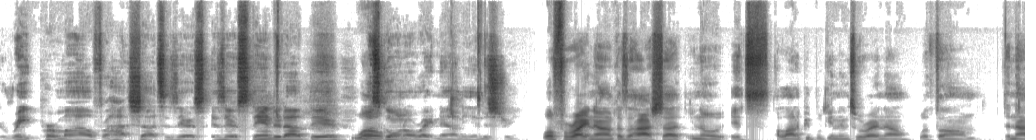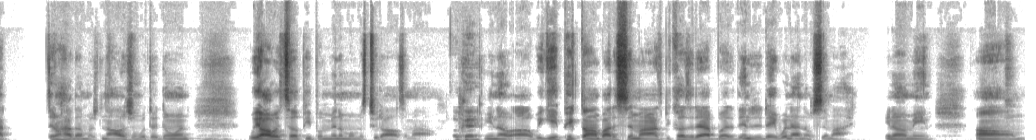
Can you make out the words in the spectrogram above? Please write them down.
the rate per mile for hot shots? Is there a, is there a standard out there? what's going on right now in the industry? Well, for right now, because a hot shot, you know, it's a lot of people getting into it right now. With um, they're not, they don't have that much knowledge in what they're doing. We always tell people minimum is two dollars a mile. Okay, You know, uh, we get picked on by the semis because of that, but at the end of the day, we're not no semi. You know what I mean? Um,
